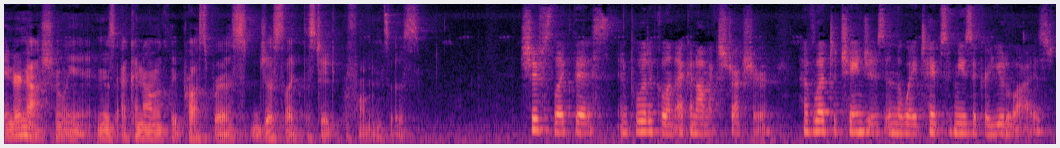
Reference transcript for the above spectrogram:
internationally and is economically prosperous, just like the stage performances. Shifts like this in political and economic structure have led to changes in the way types of music are utilized.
